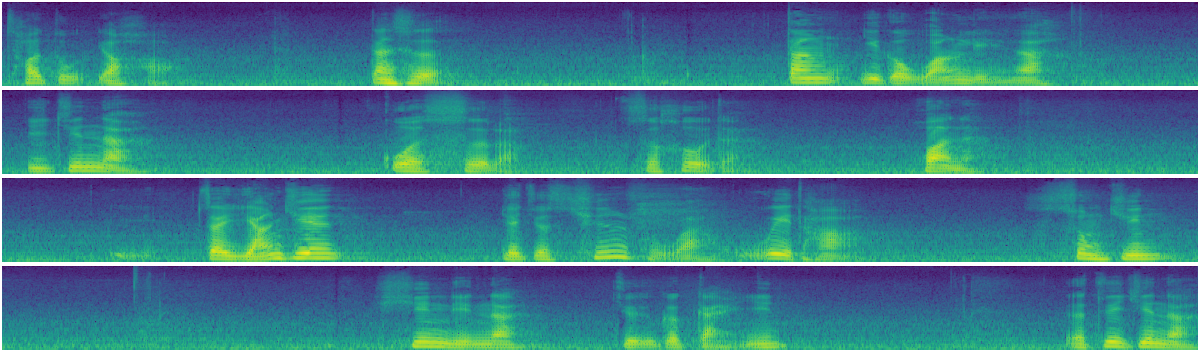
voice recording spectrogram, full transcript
超度要好。但是，当一个亡灵啊，已经呢过世了之后的话呢，在阳间，也就是亲属啊为他诵经，心灵呢就有个感应。呃，最近呢，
